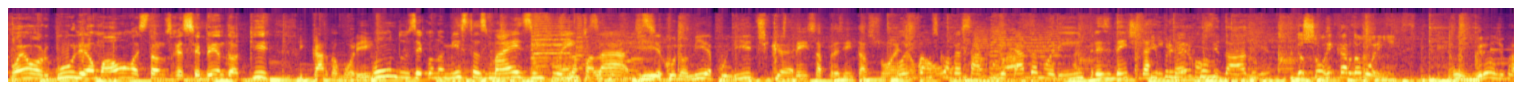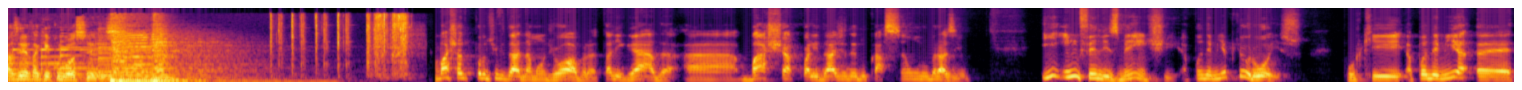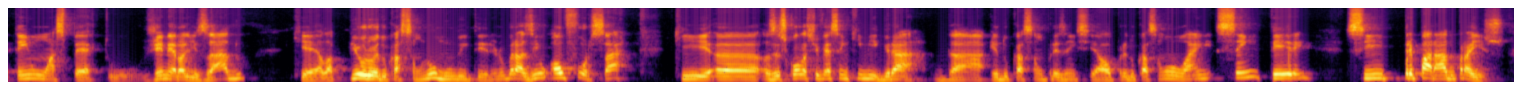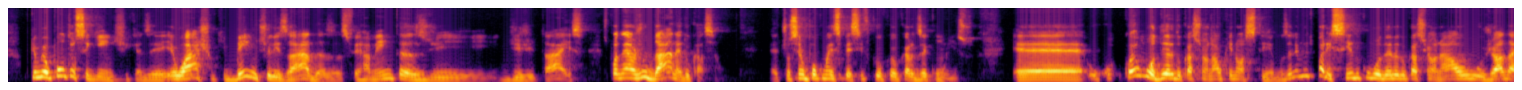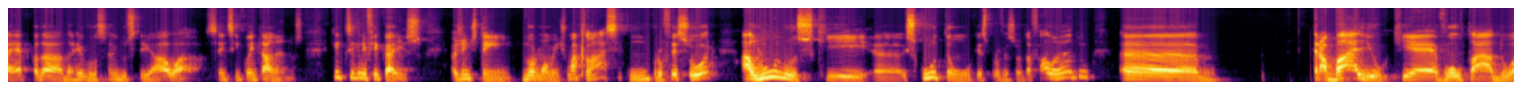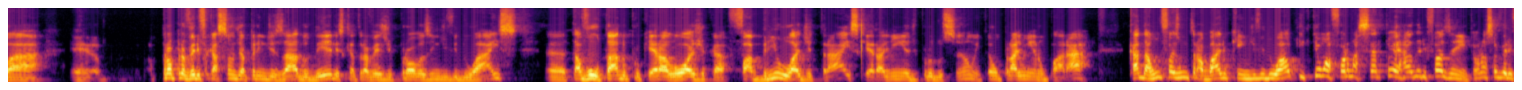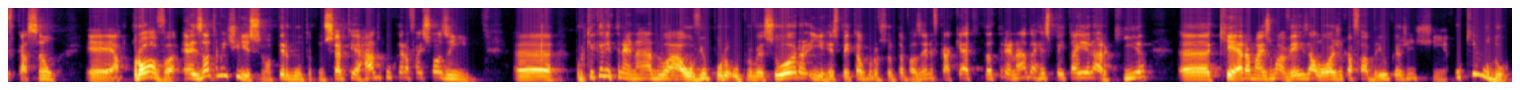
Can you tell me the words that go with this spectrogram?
Bom, é um orgulho, é uma honra estar nos recebendo aqui. Ricardo Amorim. Um dos economistas mais influentes. Para falar de economia política. Dispensa apresentações. Hoje é vamos conversar com Ricardo Amorim, presidente da E o primeiro convidado, eu sou o Ricardo Amorim. Um grande prazer estar aqui com vocês. A baixa produtividade da mão de obra está ligada à baixa qualidade da educação no Brasil. E, infelizmente, a pandemia piorou isso porque a pandemia é, tem um aspecto generalizado, que é ela piorou a educação no mundo inteiro e no Brasil, ao forçar que uh, as escolas tivessem que migrar da educação presencial para a educação online sem terem se preparado para isso. Porque o meu ponto é o seguinte, quer dizer, eu acho que bem utilizadas as ferramentas de, digitais podem ajudar na educação. É, deixa eu ser um pouco mais específico o que eu quero dizer com isso. É, qual é o modelo educacional que nós temos? Ele é muito parecido com o modelo educacional já da época da, da Revolução Industrial, há 150 anos. O que, que significa isso? A gente tem normalmente uma classe com um professor, alunos que uh, escutam o que esse professor está falando, uh, trabalho que é voltado à é, própria verificação de aprendizado deles, que é através de provas individuais, está uh, voltado para o que era a lógica fabril lá de trás, que era a linha de produção. Então, para a linha não parar, cada um faz um trabalho que é individual e que tem uma forma certa ou errada de fazer. Então, nossa verificação, é, a prova, é exatamente isso: uma pergunta com certo e errado que o cara faz sozinho. Uh, por que, que ele é treinado a ouvir o professor e respeitar o que o professor está fazendo e ficar quieto? Está treinado a respeitar a hierarquia, uh, que era, mais uma vez, a lógica fabril que a gente tinha. O que mudou?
